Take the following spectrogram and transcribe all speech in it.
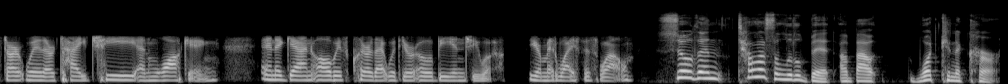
start with are Tai Chi and walking. And again, always clear that with your OB and G, your midwife as well. So then tell us a little bit about what can occur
